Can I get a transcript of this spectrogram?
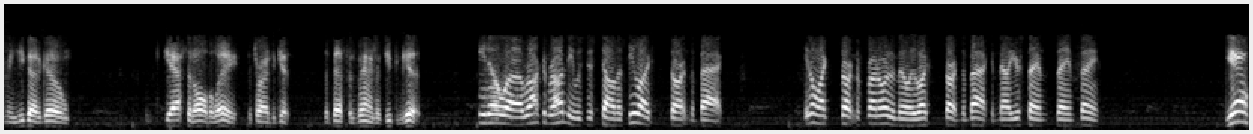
I mean, you got to go gas it all the way to try to get the best advantage that you can get. You know, uh, Rockin' Rodney was just telling us he likes to start in the back. He don't like to start in the front or the middle. He likes to start in the back. And now you're saying the same thing. Yeah,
